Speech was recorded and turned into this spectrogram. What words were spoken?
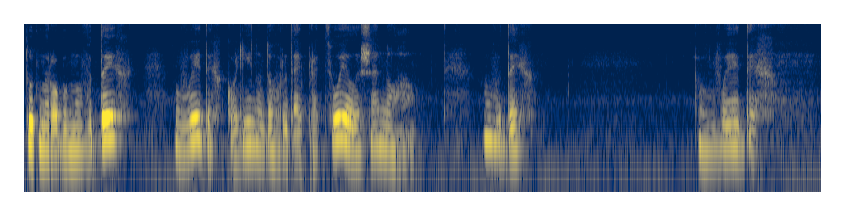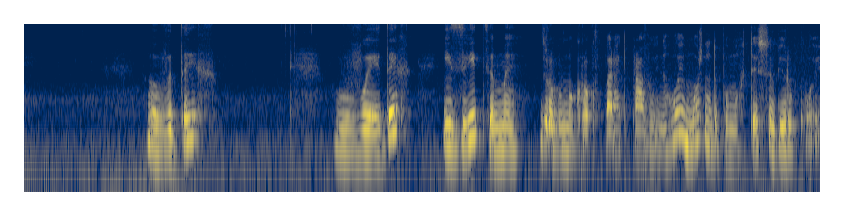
Тут ми робимо вдих, видих, коліно до грудей. Працює лише нога. Вдих, видих, вдих, видих. І звідси ми зробимо крок вперед правою ногою, можна допомогти собі рукою.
